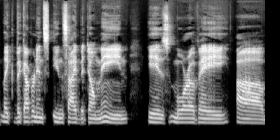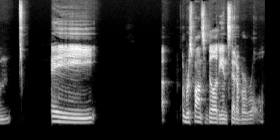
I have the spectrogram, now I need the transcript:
like the governance inside the domain is more of a um a, a responsibility instead of a role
